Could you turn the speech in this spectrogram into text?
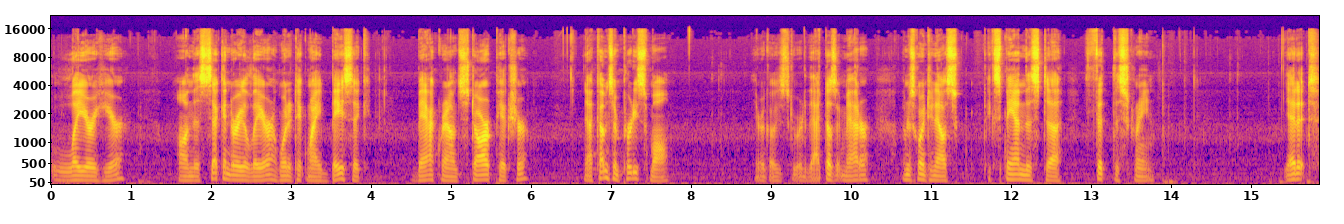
layer here. On this secondary layer I'm going to take my basic background star picture. Now it comes in pretty small. There we go just get rid of that doesn't matter. I'm just going to now expand this to fit the screen. Edit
